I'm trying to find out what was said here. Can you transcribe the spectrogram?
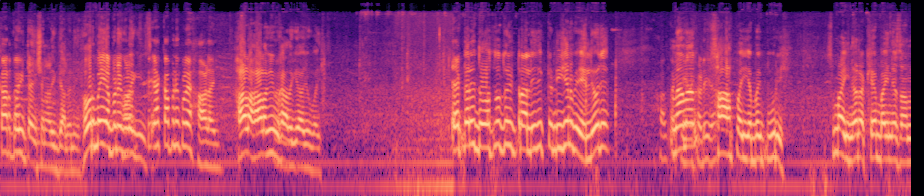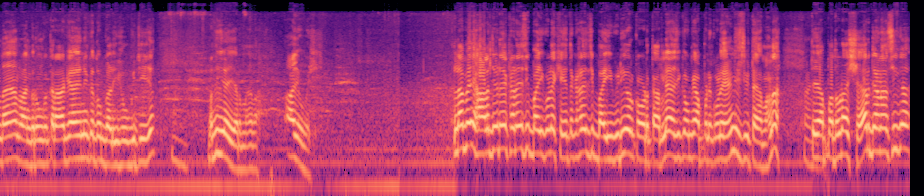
ਕਰ ਕੋਈ ਟੈਨਸ਼ਨ ਵਾਲੀ ਗੱਲ ਨਹੀਂ। ਹੋਰ ਬਾਈ ਆਪਣੇ ਕੋਲੇ ਕੀ? ਤੇ ਇੱਕ ਆਪਣੇ ਕੋਲੇ ਹਾਲ ਆ ਜੀ। ਹਲ ਹਲ ਵੀ ਵਿਖਾ ਦਗੇ ਆਜੋ ਬਾਈ। ਇੱਕ ਵਾਰੀ ਦੋਸਤੋ ਤੁਸੀਂ ਟਰਾਲੀ ਦੀ ਕੰਡੀਸ਼ਨ ਵੇਖ ਲਿਓ ਜੇ। ਹਾਲ ਨਾ ਨਾ ਆ? ਸਾਫ਼ ਪਈ ਆ ਬਾਈ ਪੂਰੀ। ਸੰਭਾਈ ਨਾ ਰੱਖਿਆ ਬਾਈ ਨੇ ਸੰਦ ਆ ਰੰਗ ਰੁੰਗ ਕਰਾ ਕੇ ਆਏ ਨੇ ਕਿਤੋਂ ਗਲੀ ਹੋਊਗੀ ਚੀਜ਼। ਵਧੀਆ ਯਾਰ ਮੈਂ ਆਜੋ ਬਾਈ। ਲੈ ਬਈ ਹਲ ਜਿਹੜੇ ਖੜੇ ਸੀ ਬਾਈ ਕੋਲੇ ਖੇਤ ਖੜੇ ਸੀ ਬਾਈ ਵੀਡੀਓ ਰਿਕਾਰਡ ਕਰ ਲਿਆ ਸੀ ਕਿਉਂਕਿ ਆਪਣੇ ਕੋਲੇ ਹੈ ਨਹੀਂ ਸੀ ਟਾਈਮ ਹਨਾ? ਤੇ ਆਪਾਂ ਥੋੜਾ ਸ਼ਹਿਰ ਜਾਣਾ ਸੀਗਾ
